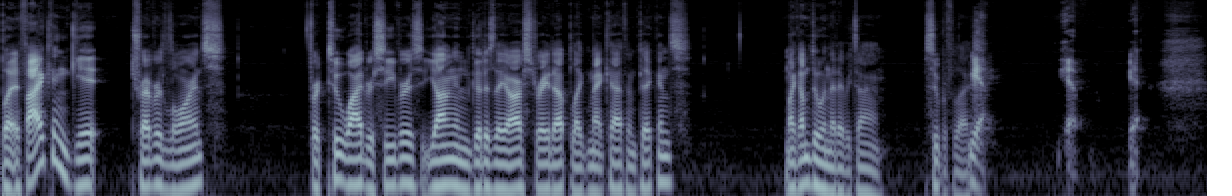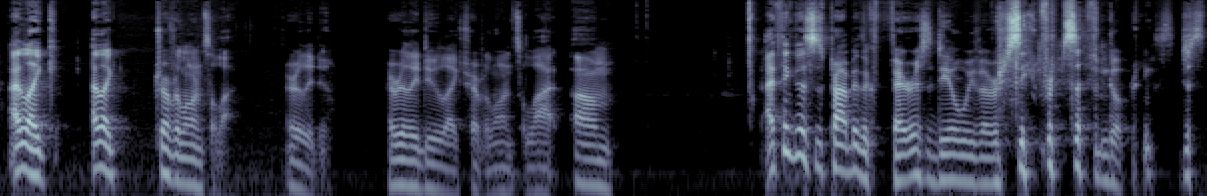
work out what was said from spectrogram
but if I can get Trevor Lawrence for two wide receivers, young and good as they are, straight up like Metcalf and Pickens, like I'm doing that every time. Super flex. Yeah. Yeah. I like I like Trevor Lawrence a lot. I really do. I really do like Trevor Lawrence a lot. Um I think this is probably the fairest deal we've ever seen from Seven Goat Rings. Just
